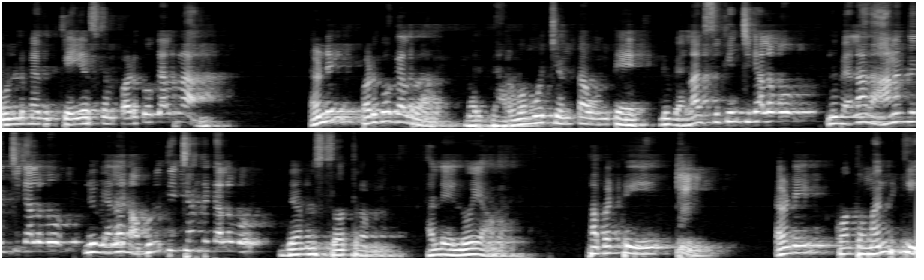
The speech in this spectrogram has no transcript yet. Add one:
గుండ్ల మీద చేసుకొని పడుకోగలరా? ఏమండి? పడుకోగలరా? మరి గర్వము చింత ఉంటే నువ్వు ఎలా సుఖించగలవు? నువ్వు ఎలా ఆనందించగలవు? నువ్వు ఎలా అభివృద్ధి చెందగలవు? దేవుని స్తోత్రం. అల్లే లోయ కాబట్టి ఏమండి? కొంతమందికి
